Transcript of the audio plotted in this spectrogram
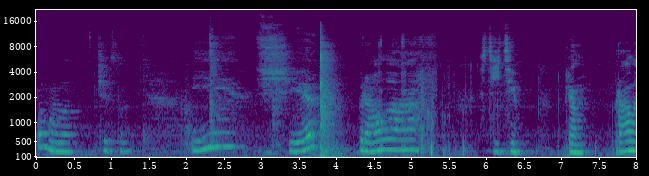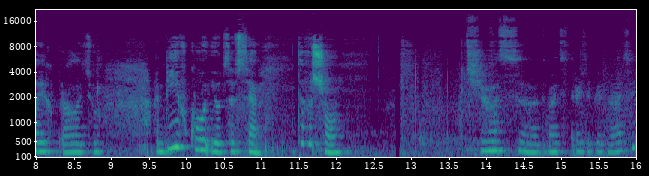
Помила чисто. І ще брала стільці. Прям брала їх, брала цю обівку і оце все. Та ви що? Час е, 23.15.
